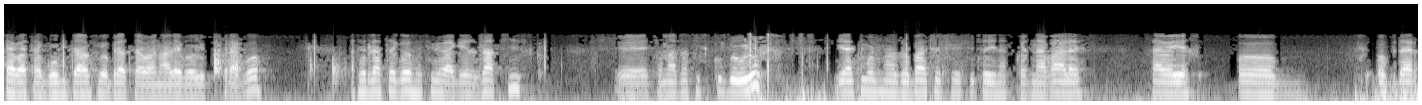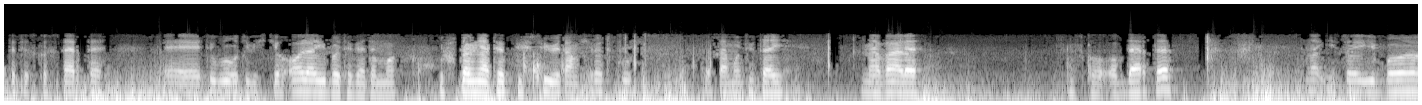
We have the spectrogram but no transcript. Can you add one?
cała ta głowica się obracała na lewo lub prawo. A to dlatego, że tu jak jest zacisk, yy, to na zacisku był luz. Jak można zobaczyć, tutaj na przykład na wale całe jest ob, obdarte, wszystko starte. Yy, tu był oczywiście olej, bo to wiadomo uszczelniacze puściły tam w środku. To samo tutaj na wale wszystko obdarte. No i co, i bo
